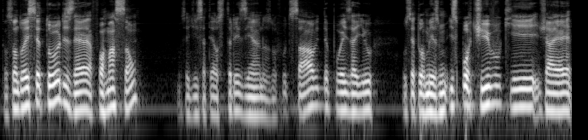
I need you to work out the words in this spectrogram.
Então, são dois setores, né? A formação, você disse até os 13 anos no futsal, e depois aí o, o setor mesmo esportivo, que já é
